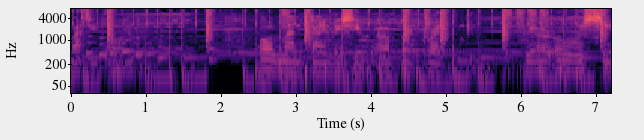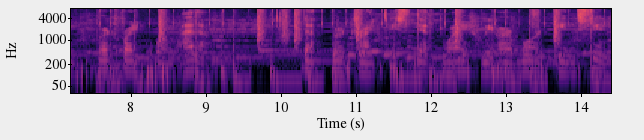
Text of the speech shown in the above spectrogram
passes on. All mankind receive a birthright. We are all received birthright from adam that birthright is that why? We are born in sin.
